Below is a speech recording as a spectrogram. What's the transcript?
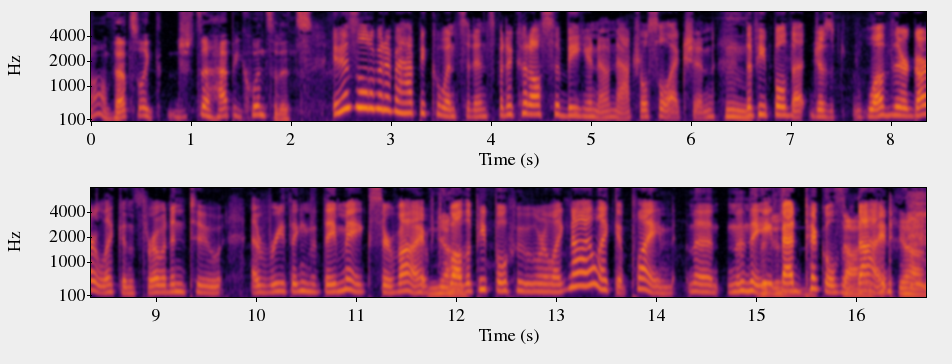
Oh, that's like just a happy coincidence. It is a little bit of a happy coincidence, but it could also be, you know, natural selection. Hmm. The people that just love their garlic and throw it into everything that they make survived, Yeah. while the people who were like, "No, I like it plain," then then they, They ate bad pickles and died. Yeah.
